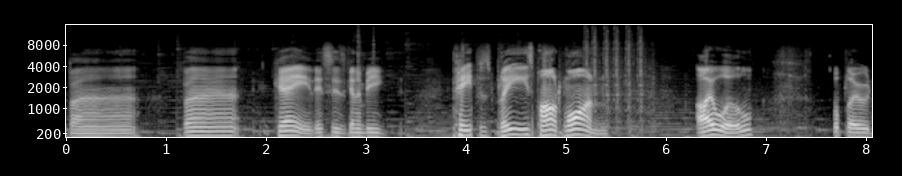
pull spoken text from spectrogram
Ba, ba. Okay, this is gonna be Papers, Please Part 1. I will upload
